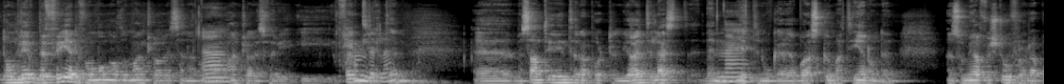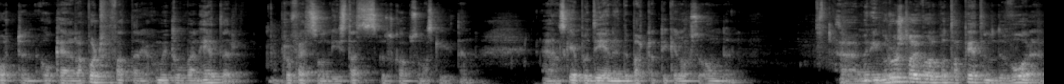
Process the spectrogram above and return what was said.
De blev befriade från många av de anklagelserna de Ja. anklagades för i, i offentligheten. Eh, Men samtidigt inte rapporten, jag har inte läst den Nej. jättenoga, jag har bara skummat igenom den. Men som jag förstod från rapporten och en rapportförfattare, jag kommer inte ihåg vad han heter, professorn i statskunskap som har skrivit den. Eh, Han skrev på DN en debattartikel också om den. Men Ibn Rushd har ju varit på tapeten under våren.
